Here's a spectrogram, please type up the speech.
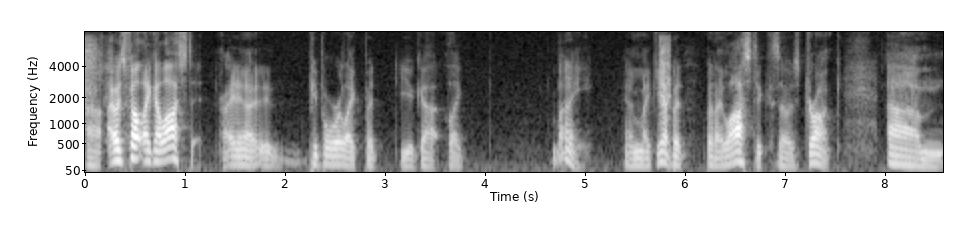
uh, i always felt like i lost it right and I, people were like but you got like money and i'm like yeah but but i lost it because i was drunk um,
